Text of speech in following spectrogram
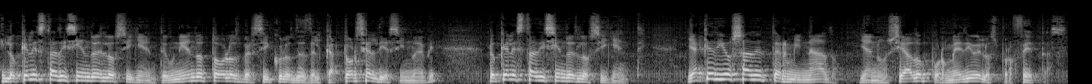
Y lo que él está diciendo es lo siguiente, uniendo todos los versículos desde el 14 al 19, lo que él está diciendo es lo siguiente, ya que Dios ha determinado y anunciado por medio de los profetas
